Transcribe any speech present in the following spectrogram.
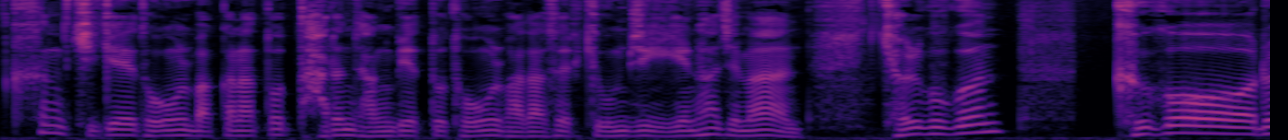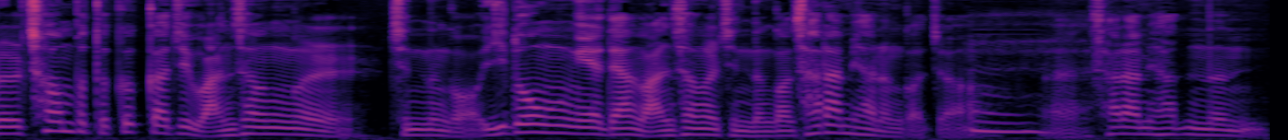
큰 기계의 도움을 받거나 또 다른 장비에 또 도움을 받아서 이렇게 움직이긴 하지만 결국은 그거를 처음부터 끝까지 완성을 짓는 거, 이동에 대한 완성을 짓는 건 사람이 하는 거죠. 음. 예, 사람이 하는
